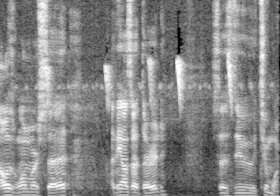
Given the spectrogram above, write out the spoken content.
That was one more set. I think I was at third. So let's do two more.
